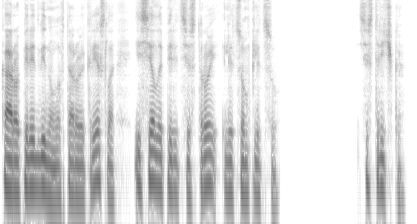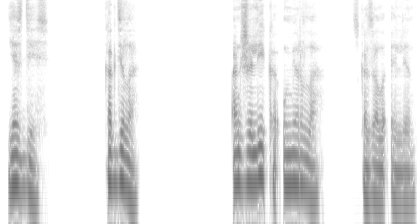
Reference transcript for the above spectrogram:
Каро передвинула второе кресло и села перед сестрой лицом к лицу. «Сестричка, я здесь. Как дела?» «Анжелика умерла», — сказала Элен.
